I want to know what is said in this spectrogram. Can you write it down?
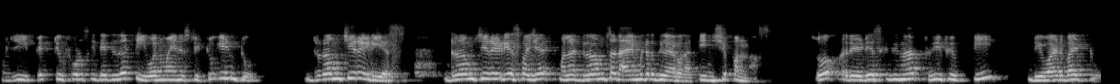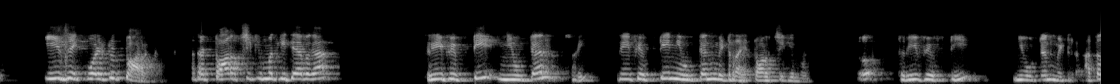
म्हणजे इफेक्टिव्ह फोर्स किती आहे तिथं? T one minus T two into ड्रमची रेडियस ड्रमची रेडियस पाहिजे म्हणजे मला ड्रमचा डायमीटर दिलाय बघा तीनशे पन्नास. सो रेडियस किती ना three fifty divide by two is equal to torque आता टॉर्कची किंमत किती आहे बघा? Three fifty newton sorry three fifty newton metre आहे टॉर्कची किंमत. So three fifty newton metre आता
